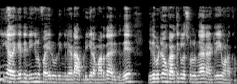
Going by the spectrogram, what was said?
நீங்கள் அதை கேட்டு நீங்களும் ஃபயர் விடுறீங்களேடா அப்படிங்கிற மாதிரி தான் இருக்குது. இதை பற்றி உங்கள் கருத்துக்களை சொல்லுங்கள் நன்றி வணக்கம்.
